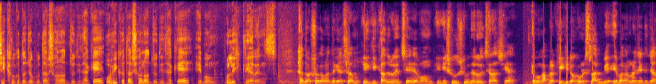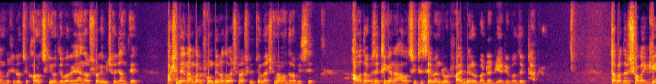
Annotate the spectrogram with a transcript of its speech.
শিক্ষাগত যোগ্যতার সনদ যদি থাকে অভিজ্ঞতার সনদ যদি থাকে এবং পুলিশ ক্লিয়ারেন্স হ্যাঁ দর্শক আমরা দেখে আসলাম কি কি কাজ রয়েছে এবং কি কি সুযোগ সুবিধা রয়েছে রাশিয়ায় এবং আপনার কি কি ডকুমেন্টস লাগবে। এবার আমরা যেটি জানব সেটা হচ্ছে খরচ কি হতে পারে। হ্যাঁ দর্শক এই বিষয়ে জানতে পাশে দেওয়া নাম্বার ফোন দিন অথবা সরাসরি চলে আসেন আমাদের অফিসে। আমাদের অফিসের ঠিকানা house sixty seven road five বেরোলবাড্ডা ডিআইটি প্রজেক্ট ঢাকা। আপনাদের সবাইকে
